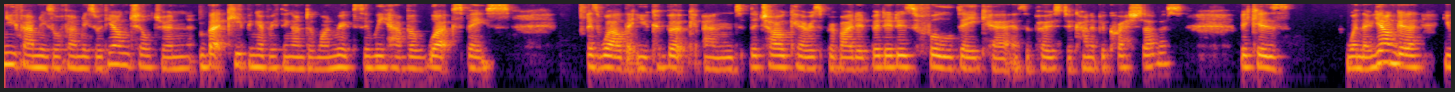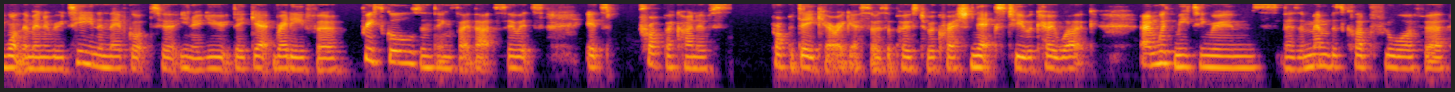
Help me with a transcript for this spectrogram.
new families or families with young children, but keeping everything under one roof. So we have a workspace as well that you can book, and the childcare is provided, but it is full daycare as opposed to kind of a creche service, because when they're younger, you want them in a routine, and they've got to, you know, you they get ready for preschools and things like that. So it's it's proper kind of proper daycare, I guess, so as opposed to a creche next to a co-work. And with meeting rooms, there's a members club floor for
